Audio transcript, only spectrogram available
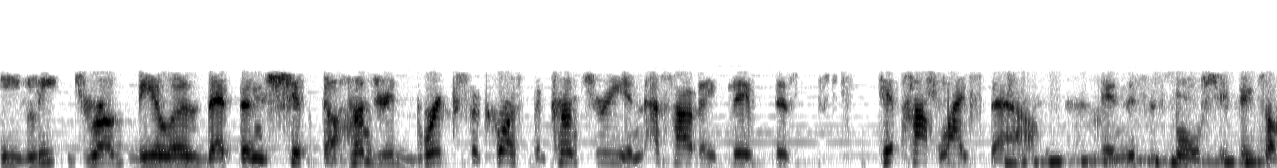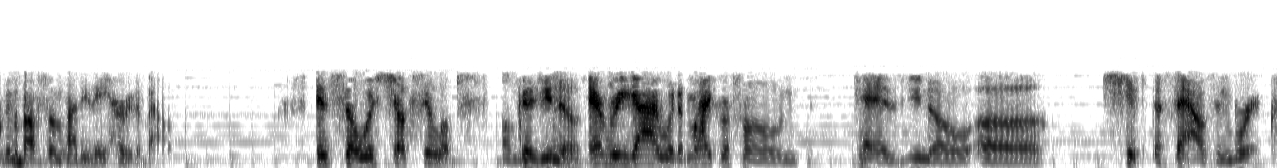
elite drug dealers that then shipped a hundred bricks across the country, and that's how they live this hip hop lifestyle. And this is bullshit. They talking about somebody they heard about. And so is Chuck Phillips. Because, you know, every guy with a microphone has, you know, uh, shipped a thousand bricks.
